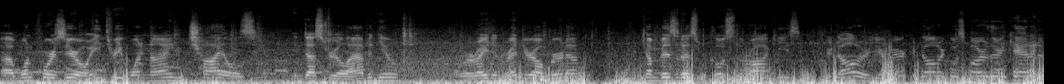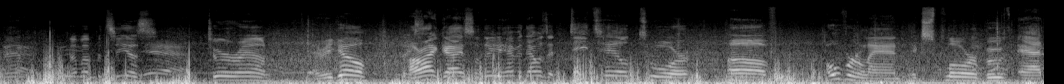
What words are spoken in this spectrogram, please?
Uh, 140-8319 Childs Industrial Avenue. We're right in Red Deer, Alberta. Come visit us. We're close to the Rockies. Your dollar, your American dollar goes farther in Canada, man. Come up and see us. Yeah. Tour around. There we go. All right, guys. So there you have it. That was a detailed tour of Overland Explorer booth at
